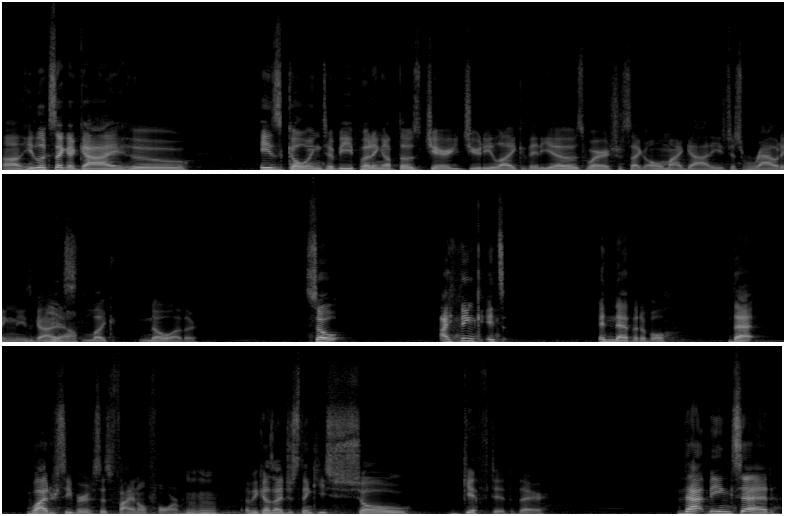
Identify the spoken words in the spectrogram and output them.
Uh, he looks like a guy who is going to be putting up those Jerry Jeudy like videos where it's just like, oh my God, he's just routing these guys Yeah. like no other. So I think it's inevitable that wide receiver is his final form mm-hmm. because I just think he's so gifted there. That being said,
